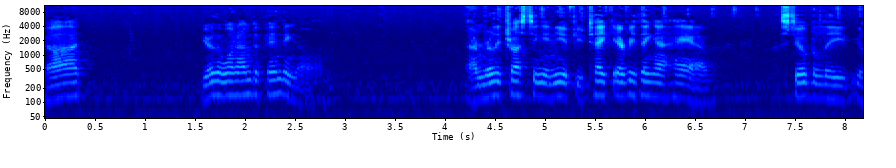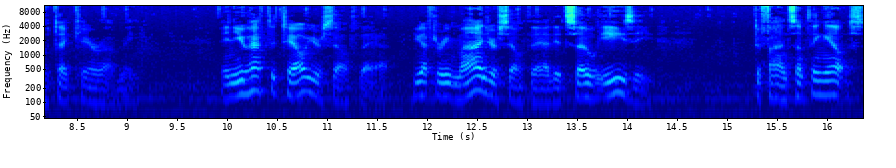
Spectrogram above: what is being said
God, you're the one I'm depending on. I'm really trusting in you. If you take everything I have, I still believe you'll take care of me. And you have to tell yourself that. You have to remind yourself that. It's so easy to find something else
